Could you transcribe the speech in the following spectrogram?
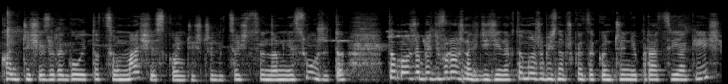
kończy się z reguły to, co ma się skończyć, czyli coś, co nam nie służy. To, to może być w różnych dziedzinach. To może być na przykład zakończenie pracy jakiejś,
